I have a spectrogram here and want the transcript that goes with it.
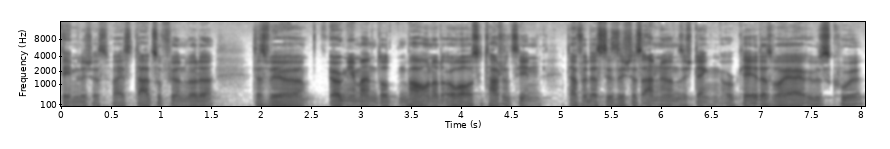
dämlich ist, weil es dazu führen würde, dass wir irgendjemand dort ein paar hundert Euro aus der Tasche ziehen, dafür, dass die sich das anhören, sich denken, okay, das war ja übelst cool,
